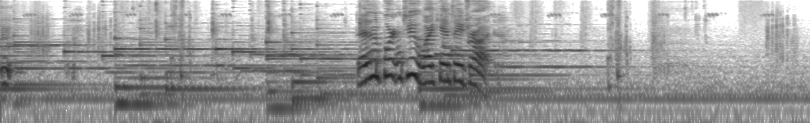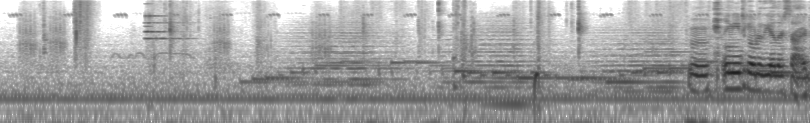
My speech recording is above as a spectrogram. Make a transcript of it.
Mm. That is important too. Why can't I draw it? Hmm, I need to go to the other side.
